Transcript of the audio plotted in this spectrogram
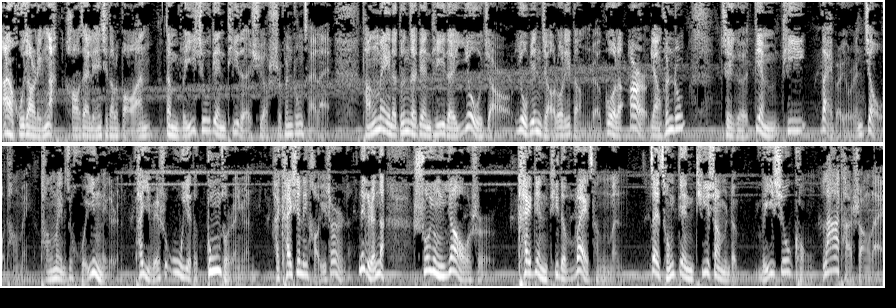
按呼叫铃啊，好在联系到了保安，但维修电梯的需要十分钟才来。堂妹呢蹲在电梯的右角右边角落里等着。过了二两分钟，这个电梯外边有人叫我堂妹，堂妹呢就回应那个人，她以为是物业的工作人员，还开心了一好一阵儿呢。那个人呢说用钥匙开电梯的外层门，再从电梯上面的维修孔拉他上来。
